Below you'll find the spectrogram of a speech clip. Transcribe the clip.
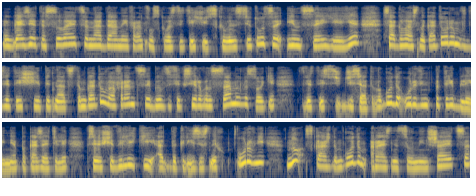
Газета ссылается ссылается на данные французского статистического института ИНСЕЕ, согласно которым в 2015 году во Франции был зафиксирован самый высокий 2010 года уровень потребления. Показатели все еще далеки от докризисных уровней, но с каждым годом разница уменьшается,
